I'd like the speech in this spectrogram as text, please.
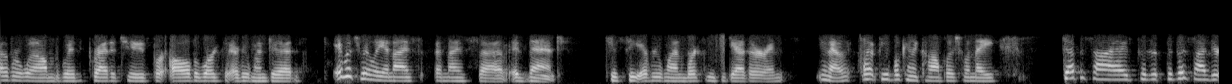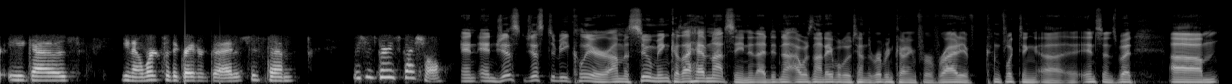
overwhelmed with gratitude for all the work that everyone did. It was really a nice, a nice uh, event to see everyone working together and you know what people can accomplish when they step aside, put put aside their egos, you know, work for the greater good. It's just um, which is very special. And and just just to be clear, I'm assuming because I have not seen it, I did not, I was not able to attend the ribbon cutting for a variety of conflicting uh, incidents, but um,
